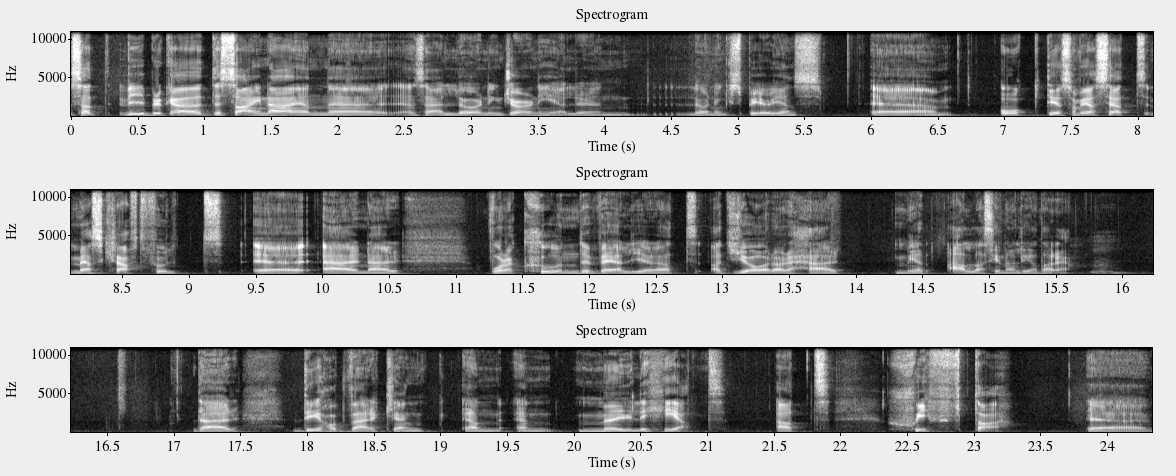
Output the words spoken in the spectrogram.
så att vi brukar designa en, eh, en sån här learning journey eller en learning experience. Ehm, Eh, och det som vi har sett mest kraftfullt eh, är när våra kunder väljer att, att göra det här med alla sina ledare. Mm. Där det har verkligen en, en möjlighet att skifta eh,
